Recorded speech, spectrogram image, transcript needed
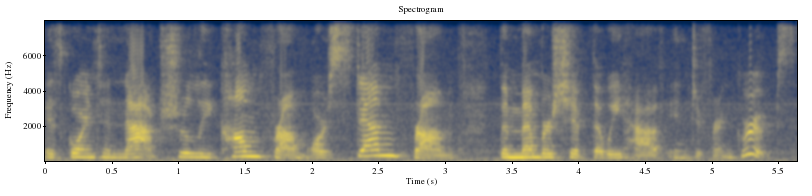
is going to naturally come from or stem from the membership that we have in different groups.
